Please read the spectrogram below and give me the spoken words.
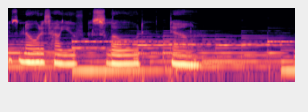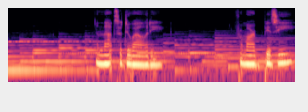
Just notice how you've slowed down. And that's a duality from our busy,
